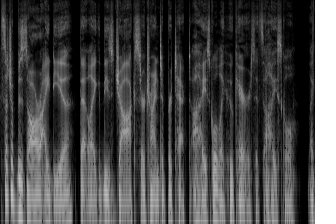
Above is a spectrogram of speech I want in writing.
Such a bizarre idea that like these jocks are trying to protect a high school. Like, who cares? It's a high school. Like,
